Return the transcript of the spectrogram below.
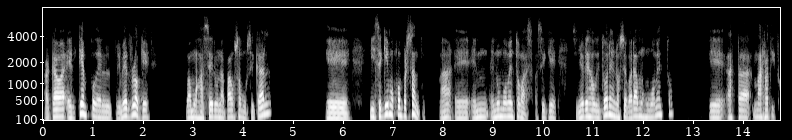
acaba el tiempo del primer bloque. Vamos a hacer una pausa musical y seguimos conversando ¿ah? En, en un momento más. Así que, señores auditores, nos separamos un momento hasta más ratito.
